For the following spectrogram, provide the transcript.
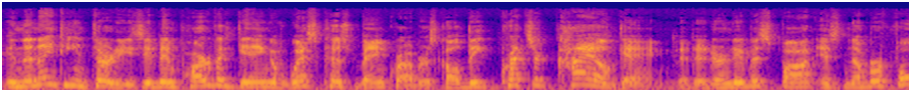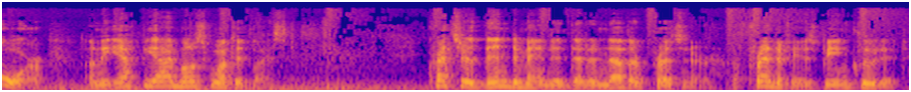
In the 1930s, he had been part of a gang of West Coast bank robbers called the Cretzer Kyle Gang that had earned him a spot as number four on the FBI Most Wanted list. Cretzer then demanded that another prisoner, a friend of his, be included.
